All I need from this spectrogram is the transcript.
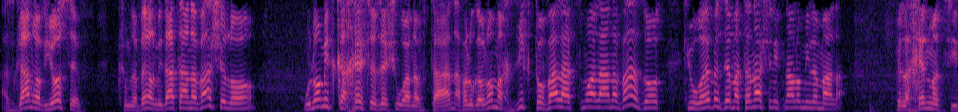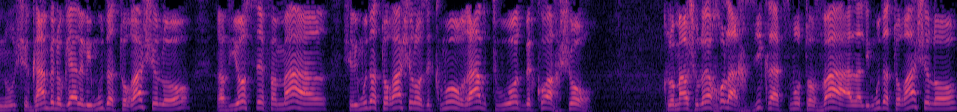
אז גם רב יוסף, כשהוא מדבר על מידת הענווה שלו, הוא לא מתכחש לזה שהוא ענוותן, אבל הוא גם לא מחזיק טובה לעצמו על הענווה הזאת, כי הוא רואה בזה מתנה שניתנה לו מלמעלה. ולכן מצינו שגם בנוגע ללימוד התורה שלו, רב יוסף אמר שלימוד התורה שלו זה כמו רב תבואות בכוח שור. כלומר שהוא לא יכול להחזיק לעצמו טובה על הלימוד התורה שלו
